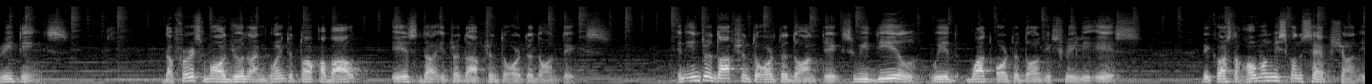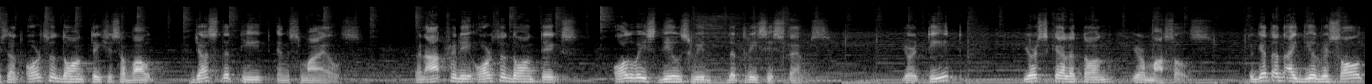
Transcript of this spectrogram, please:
Greetings. The first module I'm going to talk about is the Introduction to Orthodontics. In Introduction to Orthodontics, we deal with what orthodontics really is. Because the common misconception is that orthodontics is about just the teeth and smiles. When actually orthodontics always deals with the three systems. Your teeth, your skeleton, your muscles. To get an ideal result,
